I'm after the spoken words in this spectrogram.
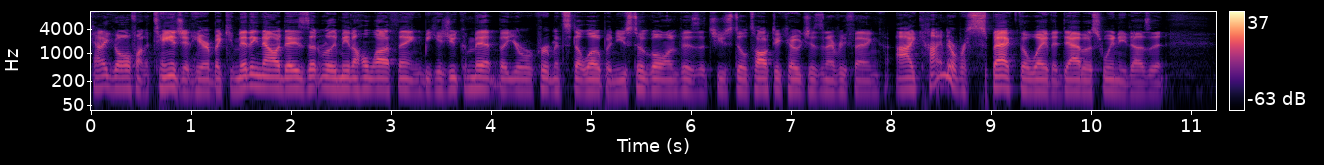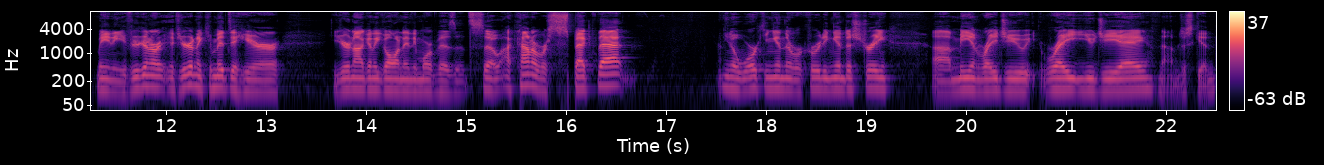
kind of go off on a tangent here, but committing nowadays doesn't really mean a whole lot of thing because you commit, but your recruitment's still open. You still go on visits. You still talk to coaches and everything. I kind of respect the way that Dabo Swinney does it Meaning, if you're gonna if you're gonna commit to here, you're not gonna go on any more visits. So I kind of respect that. You know, working in the recruiting industry, uh, me and Ray, G- Ray UGA. No, I'm just kidding.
